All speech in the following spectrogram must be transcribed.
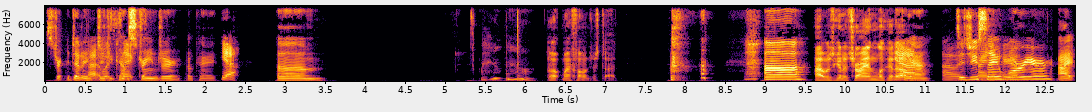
Stra- did I, That did you count six. stranger? Okay. Yeah. Um, I don't know. Oh, my phone just died. Uh, I was gonna try and look it Yeah. up. yeah. Did you say figure out- warrior? I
